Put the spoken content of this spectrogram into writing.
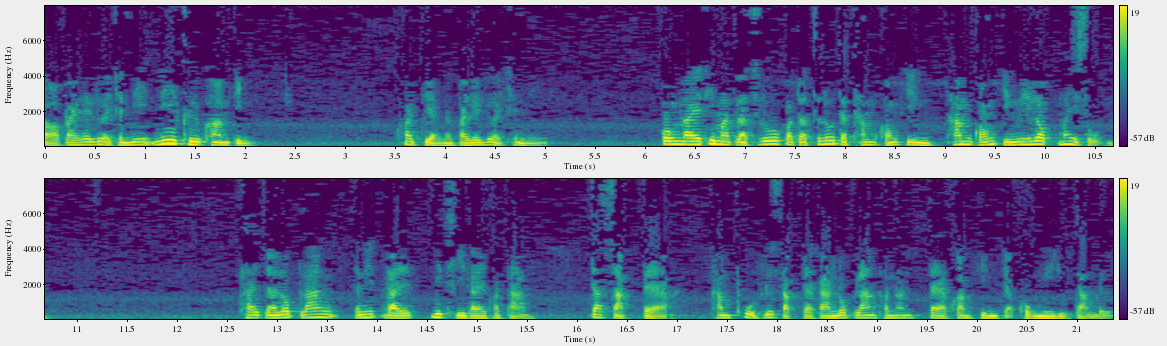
ต่อไปเรื่อยๆเช่นนี้ นี่คือความจริง ค่อยเปลี่ยนกันไปเรื่อยๆ เช่นนี้ องค์ใดที่มาตรัสรู้ก็ตรัสรู้แต่ธรรมของจริง ธรรมของจริงนี้ลบไม่สูญ รจะลบล้างชนิดใดวิธีใดก็ตาม จะสักแต่คำพูดหรือสักแต่การลบล้างเท่านั้น แต่ความจริงจะคงมีอยู่ตามเดิม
